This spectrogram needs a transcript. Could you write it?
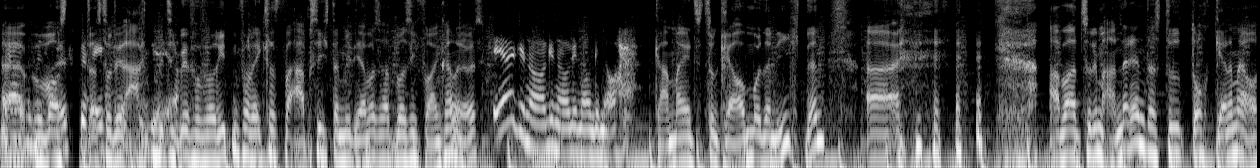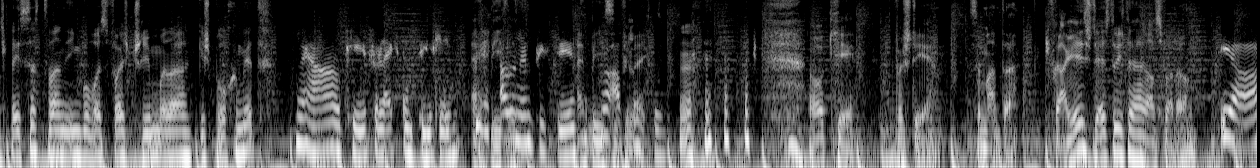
das ist was, dass du den berechtigt, achten ja. Bezirk mit Favoriten verwechselst, war Absicht, damit er was hat, was ich freuen kann, oder was? Ja, genau, genau, genau, genau. Kann man jetzt so glauben oder nicht, ne? Äh, aber zu dem anderen, dass du doch gerne mal ausbesserst, wenn irgendwo was falsch geschrieben oder gesprochen wird. Ja, okay, vielleicht ein bisschen. Ein bisschen. Aber nur ein bisschen. Ein bisschen vielleicht. Okay, verstehe. Samantha, die Frage ist, stellst du dich der Herausforderung? Ja,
